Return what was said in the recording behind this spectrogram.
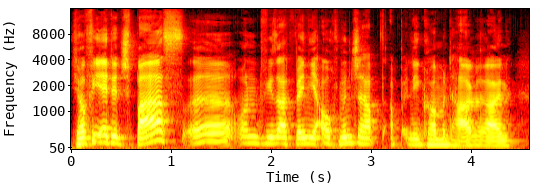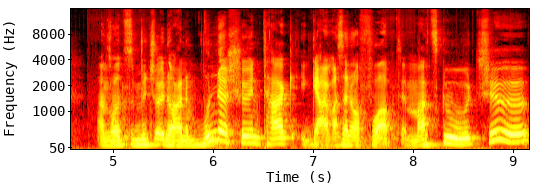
Ich hoffe, ihr hättet Spaß äh, und wie gesagt, wenn ihr auch Wünsche habt, ab in die Kommentare rein. Ansonsten wünsche ich euch noch einen wunderschönen Tag, egal was ihr noch vorhabt. Macht's gut. Tschüss.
